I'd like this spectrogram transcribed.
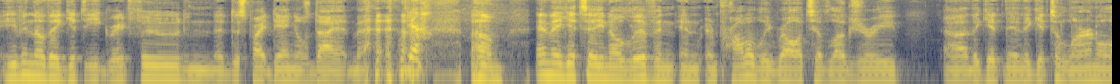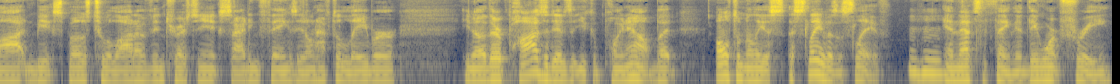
even though they get to eat great food, and uh, despite Daniel's diet, Yeah. um, and they get to you know live in in, in probably relative luxury. Uh, they get they, they get to learn a lot and be exposed to a lot of interesting, exciting things. They don't have to labor. You know, there are positives that you could point out, but ultimately, a slave is a slave, mm-hmm. and that's the thing that they weren't free,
